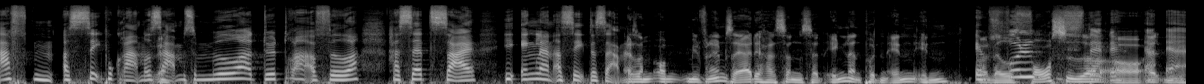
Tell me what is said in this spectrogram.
aftenen og se programmet ja. sammen, så mødre og døtre og fædre har sat sig i England og set det sammen. Altså, og min fornemmelse er, at det har sådan sat England på den anden ende, og Jamen, lavet forsider og Ja, alt muligt. ja.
